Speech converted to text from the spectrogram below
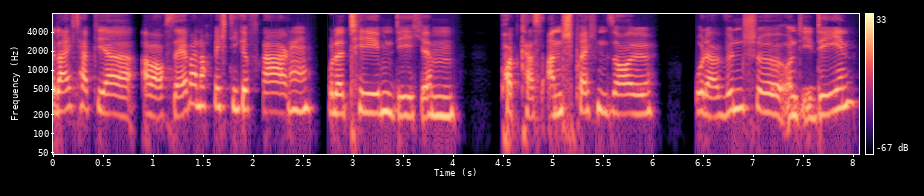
Vielleicht habt ihr aber auch selber noch wichtige Fragen oder Themen, die ich im Podcast ansprechen soll oder Wünsche und Ideen.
